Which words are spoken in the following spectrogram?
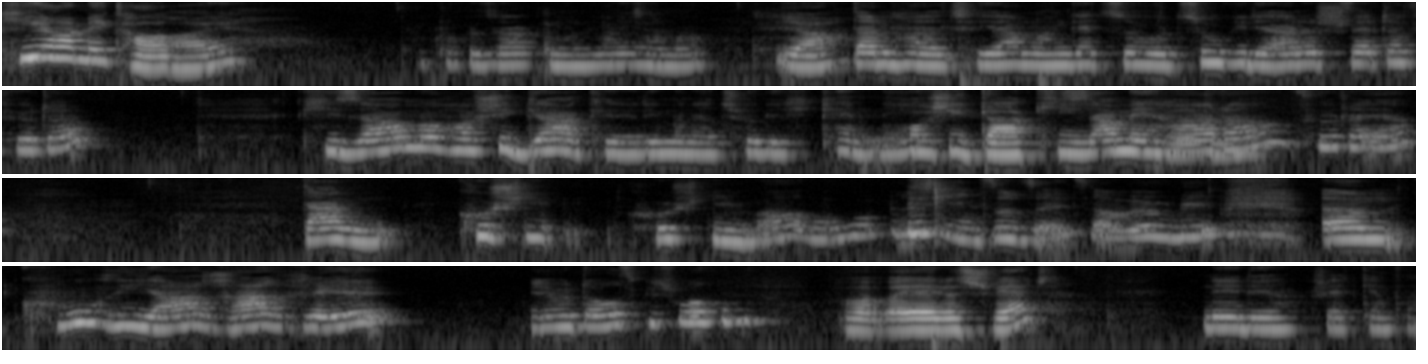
Hiramekarai. Ich hab doch gesagt, nur langsamer. Ja. Dann halt, ja, Mangetsu Tsugi, der alle Schwerter führte. Kisame Hoshigake, den man natürlich kennt. Ne? Hoshigaki. Samehada führte er. Dann Kushi, Kushimaru, das klingt so seltsam irgendwie. Ähm, Kuriarare, wie wird ausgesprochen? War, war er das Schwert? Nee, der Schwertkämpfer.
